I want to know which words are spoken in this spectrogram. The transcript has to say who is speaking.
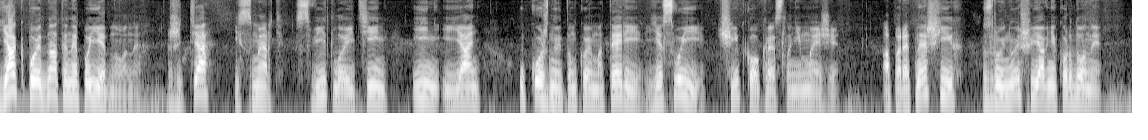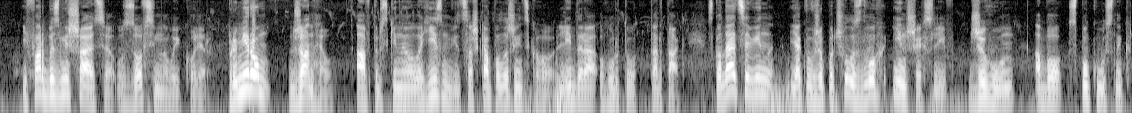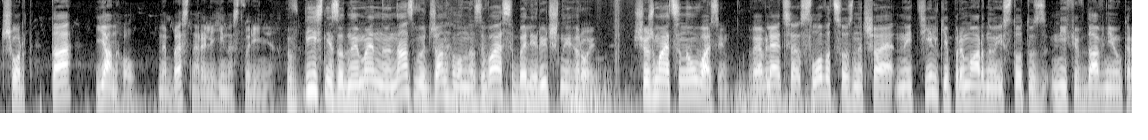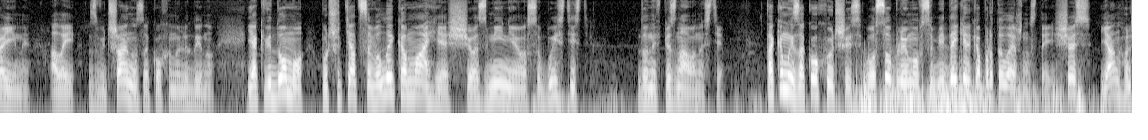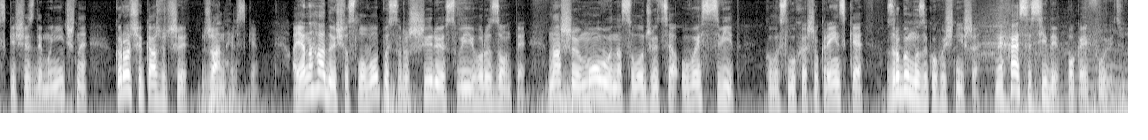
Speaker 1: Як поєднати непоєднуване? Життя і смерть, світло і тінь, інь і янь. У кожної тонкої матерії є свої чітко окреслені межі. А перетнеш їх, зруйнуєш уявні кордони, і фарби змішаються у зовсім новий колір. Приміром, джангел авторський неологізм від Сашка Положинського, лідера гурту Тартак. Складається він, як ви вже почули, з двох інших слів: джигун або спокусник, чорт та янгол. Небесне релігійне створіння. В пісні з одноіменною назвою Джангелом називає себе ліричний герой. Що ж мається на увазі? Виявляється, слово це означає не тільки примарну істоту з міфів давньої України, але й звичайну закохану людину. Як відомо, почуття це велика магія, що змінює особистість до невпізнаваності. Так і ми, закохуючись, уособлюємо в собі декілька протилежностей: щось янгольське, щось демонічне, коротше кажучи, джангельське. А я нагадую, що словопис розширює свої горизонти. Нашою мовою насолоджується увесь світ. Коли слухаєш українське, зроби музику гучніше. Нехай сусіди покайфують.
